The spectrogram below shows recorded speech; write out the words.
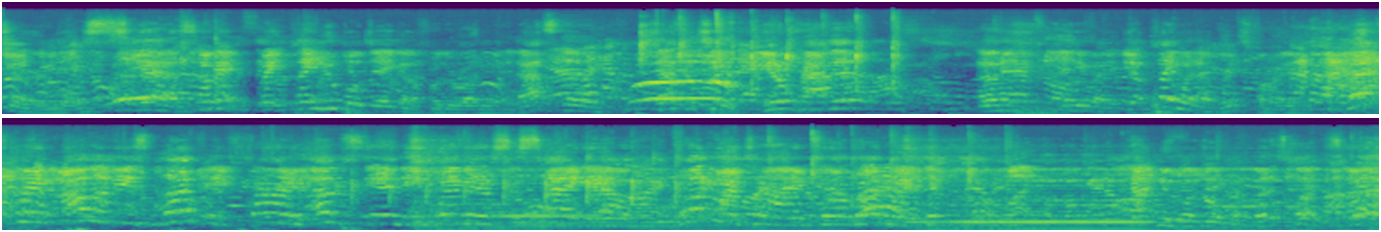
Yes. Okay. Wait. Play New Bodega for the runway. That's the that's the tune. You don't have it. Um, anyway, yeah, play whatever. It's fine. Let's bring all of these lovely, fine, upstanding women of society out one more time for a runway. Not New Bodega, but it's fun.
